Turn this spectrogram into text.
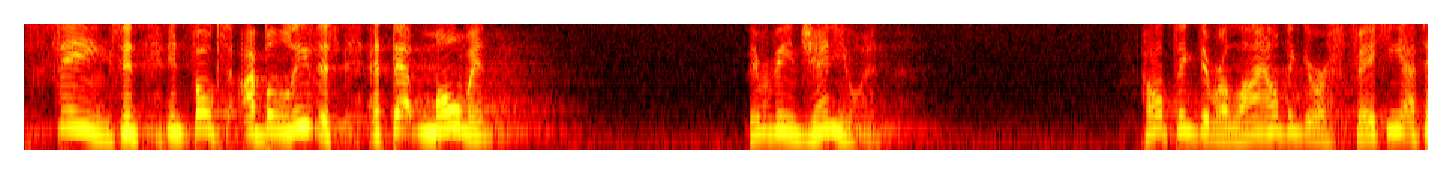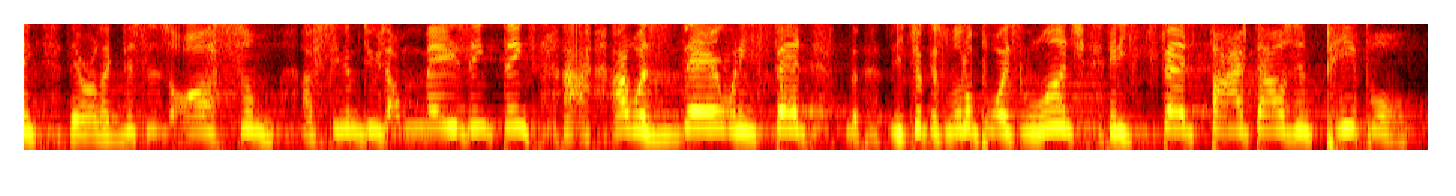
things. And, and folks, I believe this. At that moment, they were being genuine. I don't think they were lying. I don't think they were faking it. I think they were like, this is awesome. I've seen him do amazing things. I, I was there when he fed, he took this little boy's lunch and he fed 5,000 people.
